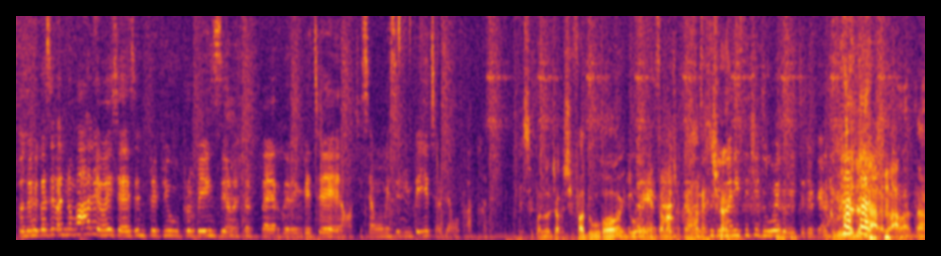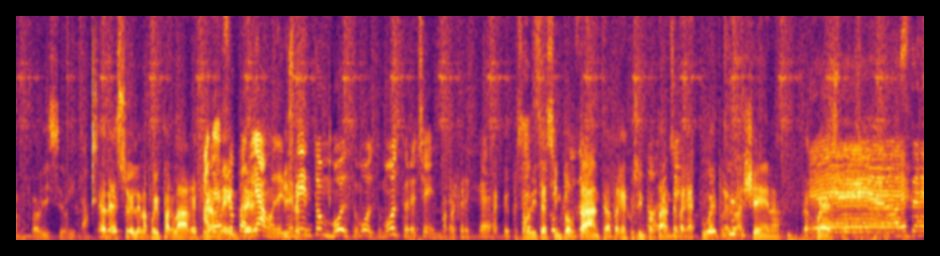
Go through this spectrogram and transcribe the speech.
quando le cose vanno male voi siete sempre più propensi a lasciar perdere, invece no, ci siamo messi d'impegno e ce l'abbiamo fatta. Eh sì, quando il gioco si fa duro, i due Esatto, entrano a giocare. Studi cioè. umanistici 2 cominci a E giocare. comincia a giocare, brava, bravissima. Partita. E adesso Elena puoi parlare finalmente. Adesso parliamo di un visto che- evento molto molto molto recente Ma perché, perché, eh, pensavo eh, di si è te concluso- importante, ma perché è così No, importante? recente. perché tu hai preso la scena, per Eh, questo. la nostra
